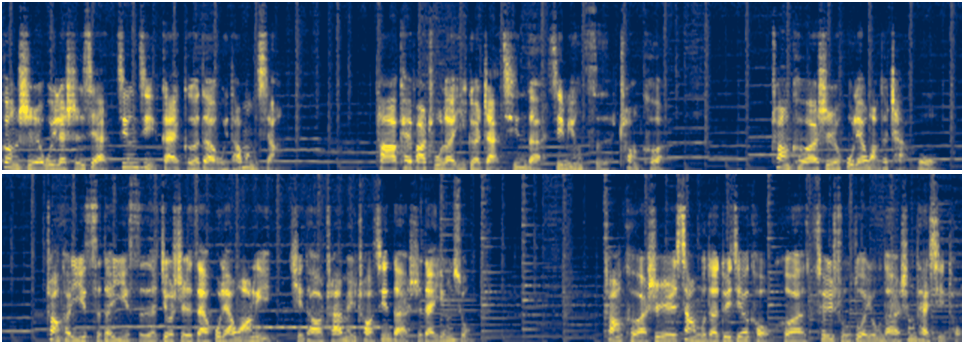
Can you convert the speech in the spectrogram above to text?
更是为了实现经济改革的伟大梦想，他开发出了一个崭新的新名词“创客”。创客是互联网的产物，“创客”一词的意思就是在互联网里起到传媒创新的时代英雄。创客是项目的对接口和催熟作用的生态系统，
